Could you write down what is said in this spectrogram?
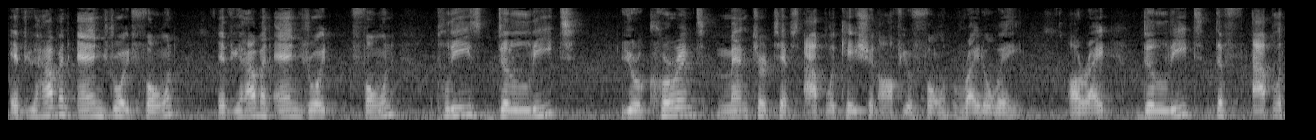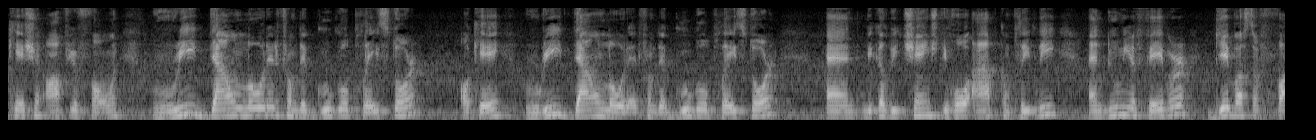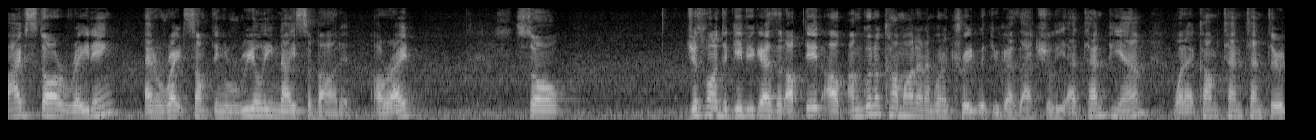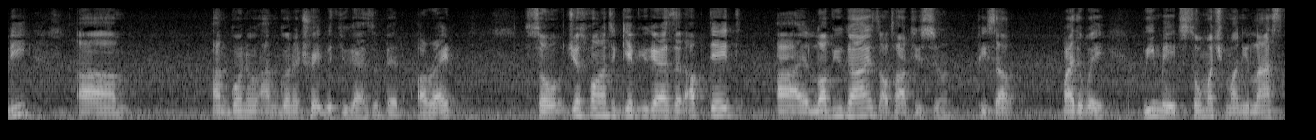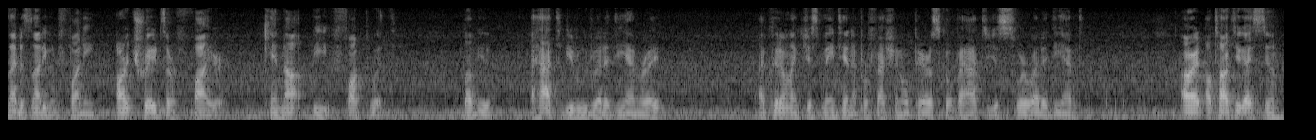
if you have an Android phone, if you have an Android phone, please delete your current Mentor Tips application off your phone right away. All right, delete the application off your phone, re-download it from the Google Play Store. Okay, re-download it from the Google Play Store and because we changed the whole app completely and do me a favor give us a five star rating and write something really nice about it. All right. So just wanted to give you guys an update. i am going to come on and I'm going to trade with you guys actually at 10 p.m. When I come 10, 10 30, um, I'm going to I'm going to trade with you guys a bit. All right. So just wanted to give you guys an update. I love you guys. I'll talk to you soon. Peace out. By the way, we made so much money last night. It's not even funny. Our trades are fire. Cannot be fucked with. Love you. I had to be rude right at the end, right? I couldn't like just maintain a professional periscope. I had to just swear right at the end. Alright, I'll talk to you guys soon.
